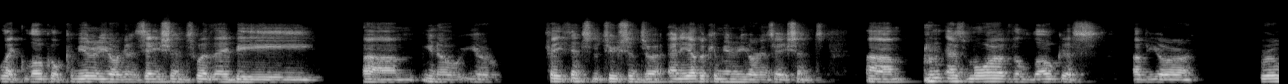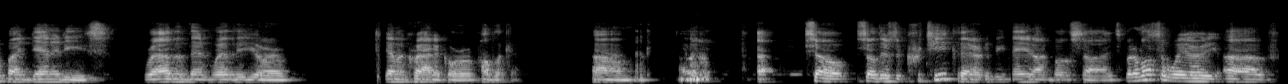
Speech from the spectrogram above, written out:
like local community organizations, whether they be, um, you know, your faith institutions or any other community organizations, um, as more of the locus of your group identities rather than whether you're Democratic or Republican. Um, uh, so, so there's a critique there to be made on both sides, but I'm also wary of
